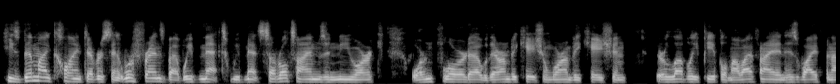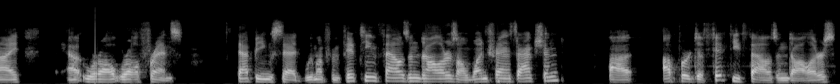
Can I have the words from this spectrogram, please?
He's been my client ever since. We're friends, but we've met. We've met several times in New York or in Florida. They're on vacation. We're on vacation. They're lovely people. My wife and I, and his wife and I, uh, we're all we're all friends. That being said, we went from fifteen thousand dollars on one transaction uh, upward to $50,000.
